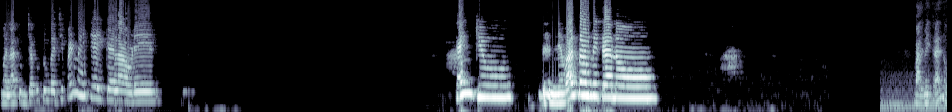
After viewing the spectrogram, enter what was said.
मला तुमच्या कुटुंबाची पण माहिती ऐकायला आवडेल. थँक्यू धन्यवाद बालमित्रांनो. बालमित्रांनो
